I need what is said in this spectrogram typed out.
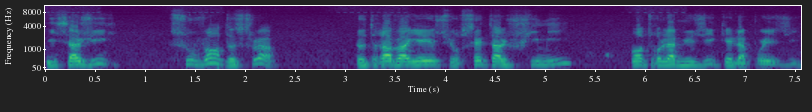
il s'agit souvent de cela, de travailler sur cette alchimie entre la musique et la poésie.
